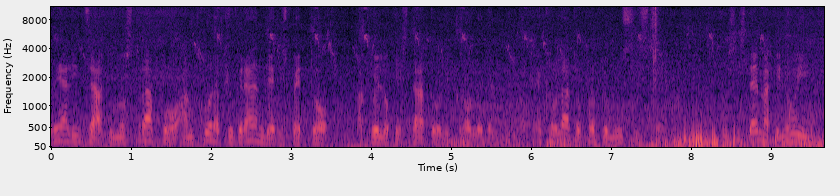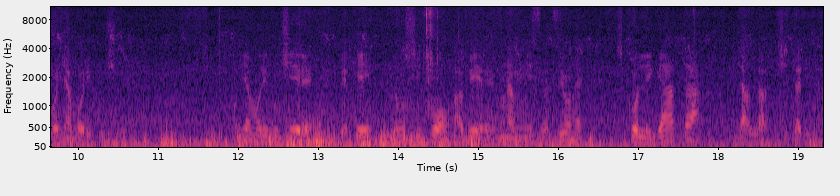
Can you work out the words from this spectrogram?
realizzato uno strappo ancora più grande rispetto a quello che è stato il crollo del muro. è crollato proprio un sistema, un sistema che noi vogliamo ricucire. Vogliamo ricucire perché non si può avere un'amministrazione scollegata dalla cittadinanza.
